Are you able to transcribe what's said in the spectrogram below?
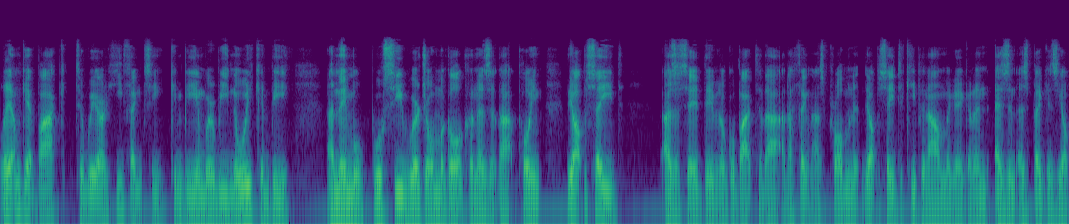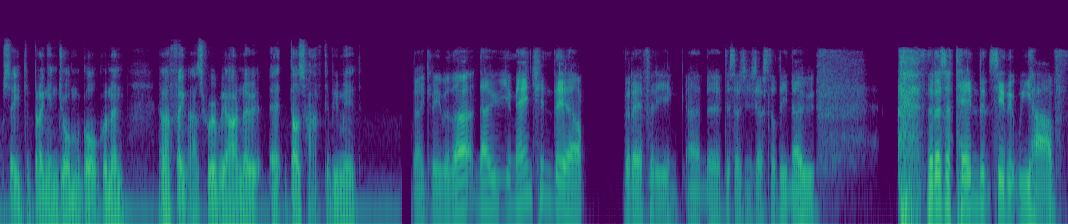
Let him get back to where he thinks he can be and where we know he can be, and then we'll we'll see where John McLaughlin is at that point. The upside, as I said, David, I'll go back to that, and I think that's prominent. The upside to keeping Allan McGregor in isn't as big as the upside to bringing John McLaughlin in, and I think that's where we are now. It does have to be made. I agree with that. Now you mentioned there the refereeing and the decisions yesterday. Now there is a tendency that we have,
